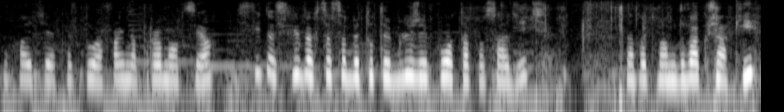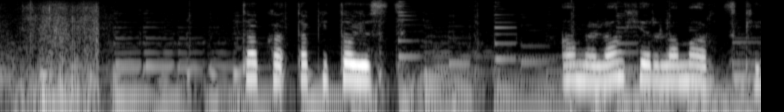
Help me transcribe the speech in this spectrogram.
Słuchajcie, jakaś była fajna promocja. Świdośliwe chcę sobie tutaj bliżej płota posadzić. Nawet mam dwa krzaki. Taka, taki to jest Amelanchier lamarcki.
